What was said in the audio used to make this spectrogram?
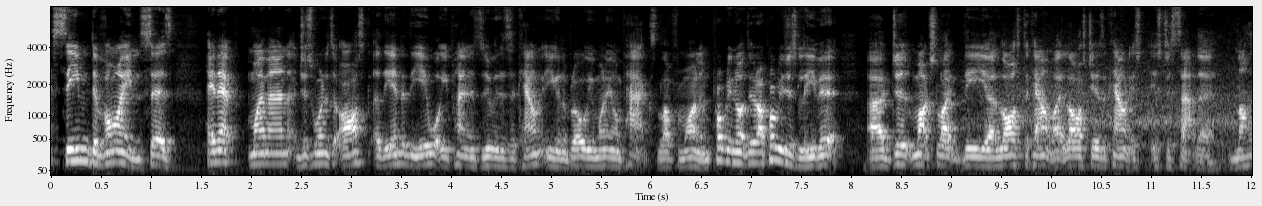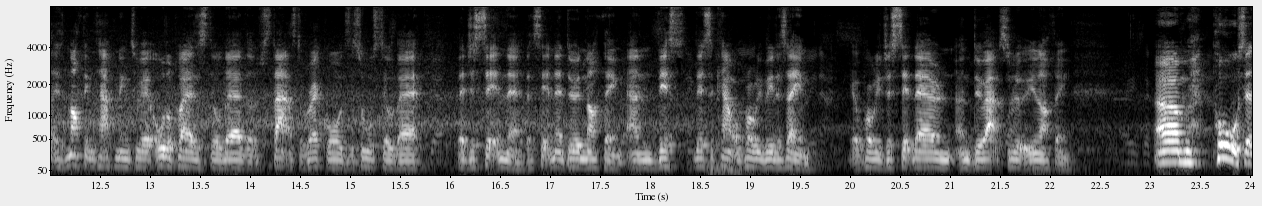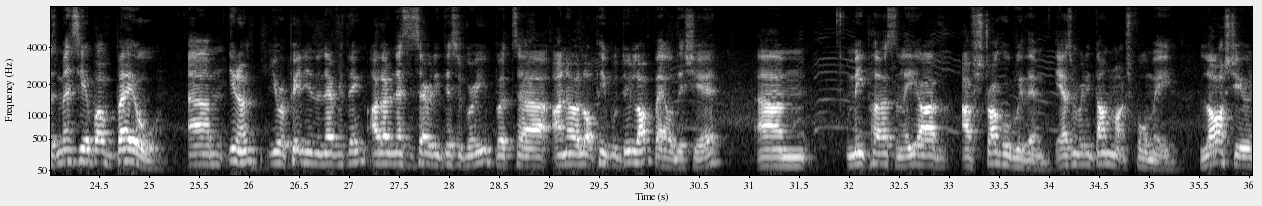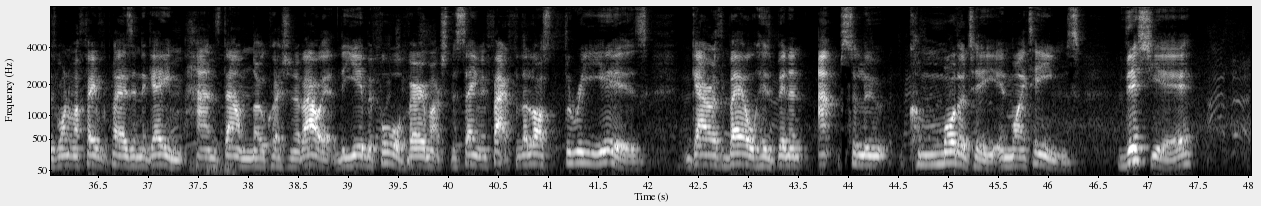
Seem Divine says, Hey Nep, my man, just wanted to ask at the end of the year what are you planning to do with this account? Are you going to blow all your money on packs? Love from Ireland. Probably not, dude. I'll probably just leave it. Uh, just much like the uh, last account, like last year's account, it's, it's just sat there. No, there's nothing's happening to it. All the players are still there. The stats, the records, it's all still there. They're just sitting there. They're sitting there doing nothing. And this this account will probably be the same. It'll probably just sit there and, and do absolutely nothing. Um, Paul says Messi above Bale. Um, you know, your opinion and everything. I don't necessarily disagree, but uh, I know a lot of people do love Bale this year. Um, me personally, I've I've struggled with him. He hasn't really done much for me. Last year, was one of my favourite players in the game, hands down, no question about it. The year before, very much the same. In fact, for the last three years, Gareth Bale has been an absolute commodity in my teams. This year,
